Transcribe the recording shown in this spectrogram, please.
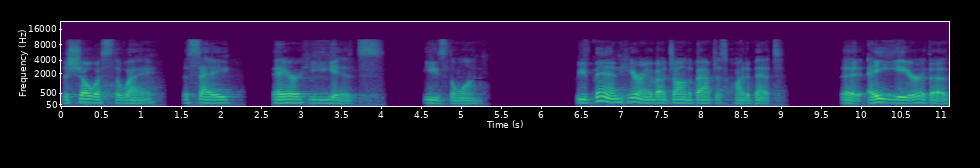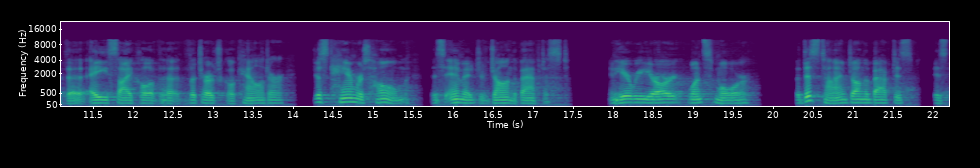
to show us the way, to say, there he is. He's the one. We've been hearing about John the Baptist quite a bit. The A year, the, the A cycle of the liturgical calendar, just hammers home this image of John the Baptist. And here we are once more, but this time John the Baptist is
